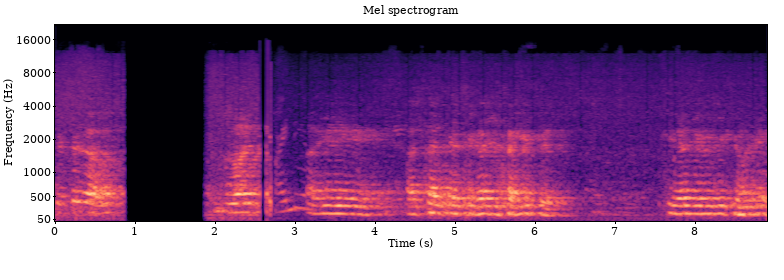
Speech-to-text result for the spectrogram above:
त्याचं नाव आणि आता त्या ठिकाणी सांगितलं की या निवडणुकीमध्ये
